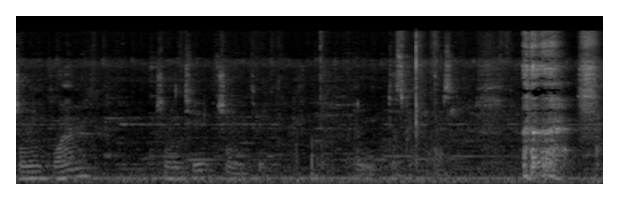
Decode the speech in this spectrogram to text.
Chaining one, chaining two, chaining three, and discard the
